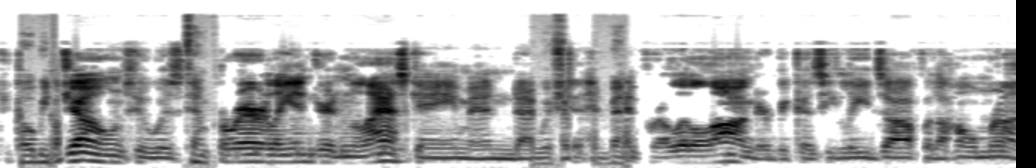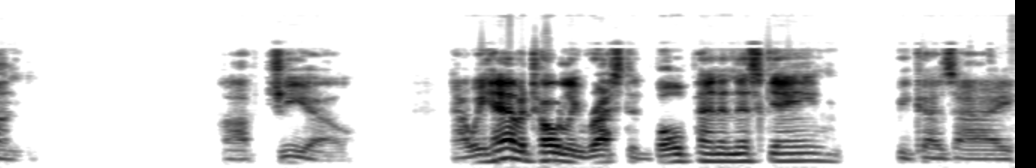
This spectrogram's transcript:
Jacoby Jones, who was temporarily injured in the last game, and I wish it had been for a little longer because he leads off with a home run off Gio. Now we have a totally rested bullpen in this game because I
